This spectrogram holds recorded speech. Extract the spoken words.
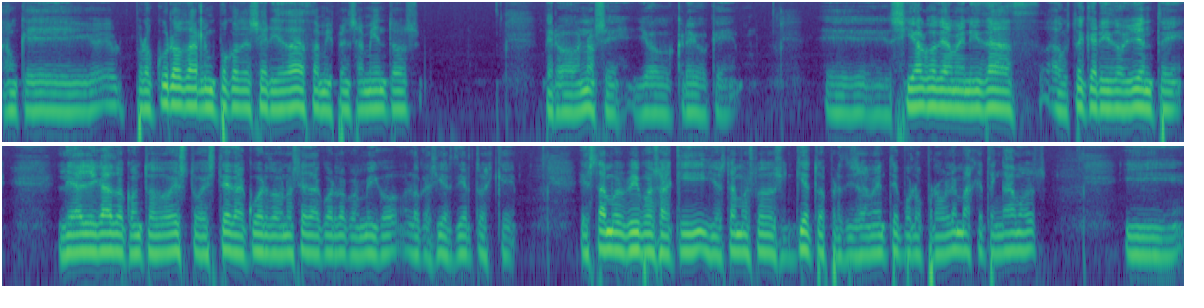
Aunque eh, procuro darle un poco de seriedad a mis pensamientos, pero no sé, yo creo que eh, si algo de amenidad a usted, querido oyente, le ha llegado con todo esto, esté de acuerdo o no esté de acuerdo conmigo, lo que sí es cierto es que estamos vivos aquí y estamos todos inquietos precisamente por los problemas que tengamos y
